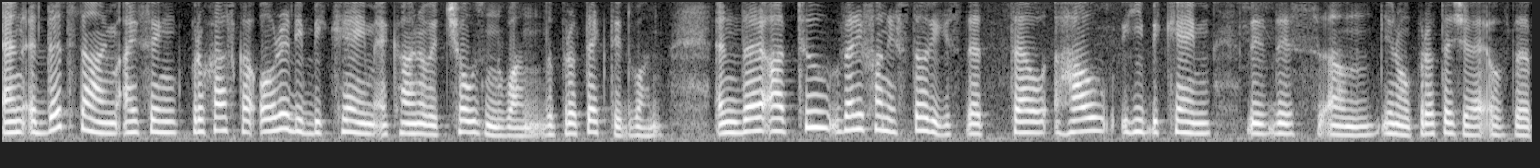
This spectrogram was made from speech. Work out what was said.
And at that time, I think Prochaska already became a kind of a chosen one, the protected one. And there are two very funny stories that tell how he became this, this um, you know, protege of the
